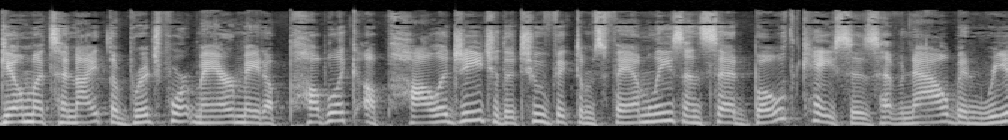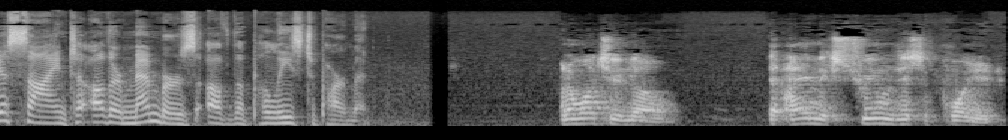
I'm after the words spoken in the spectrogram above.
Gilma, tonight the Bridgeport mayor made a public apology to the two victims' families and said both cases have now been reassigned to other members of the police department. And I want you to know that I am extremely disappointed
